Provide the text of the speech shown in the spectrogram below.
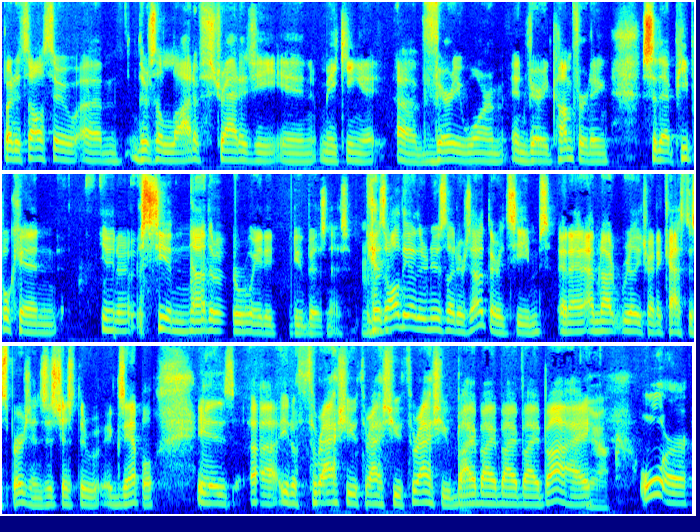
but it's also, um, there's a lot of strategy in making it uh, very warm and very comforting so that people can you know see another way to do business because mm-hmm. all the other newsletters out there it seems and I, am not really trying to cast aspersions it's just the example is uh, you know thrash you thrash you thrash you buy buy buy buy buy yeah. or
